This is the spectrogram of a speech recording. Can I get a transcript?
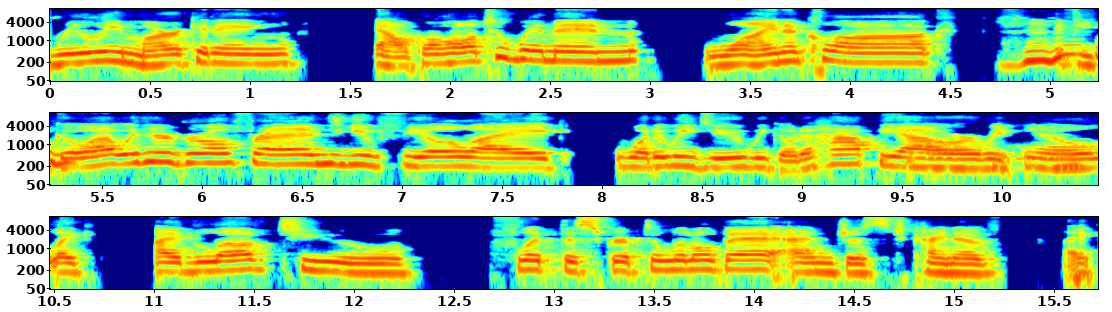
really marketing alcohol to women, wine o'clock. If you go out with your girlfriends, you feel like, what do we do? We go to happy hour. We, you know, mm-hmm. like I'd love to flip the script a little bit and just kind of like,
